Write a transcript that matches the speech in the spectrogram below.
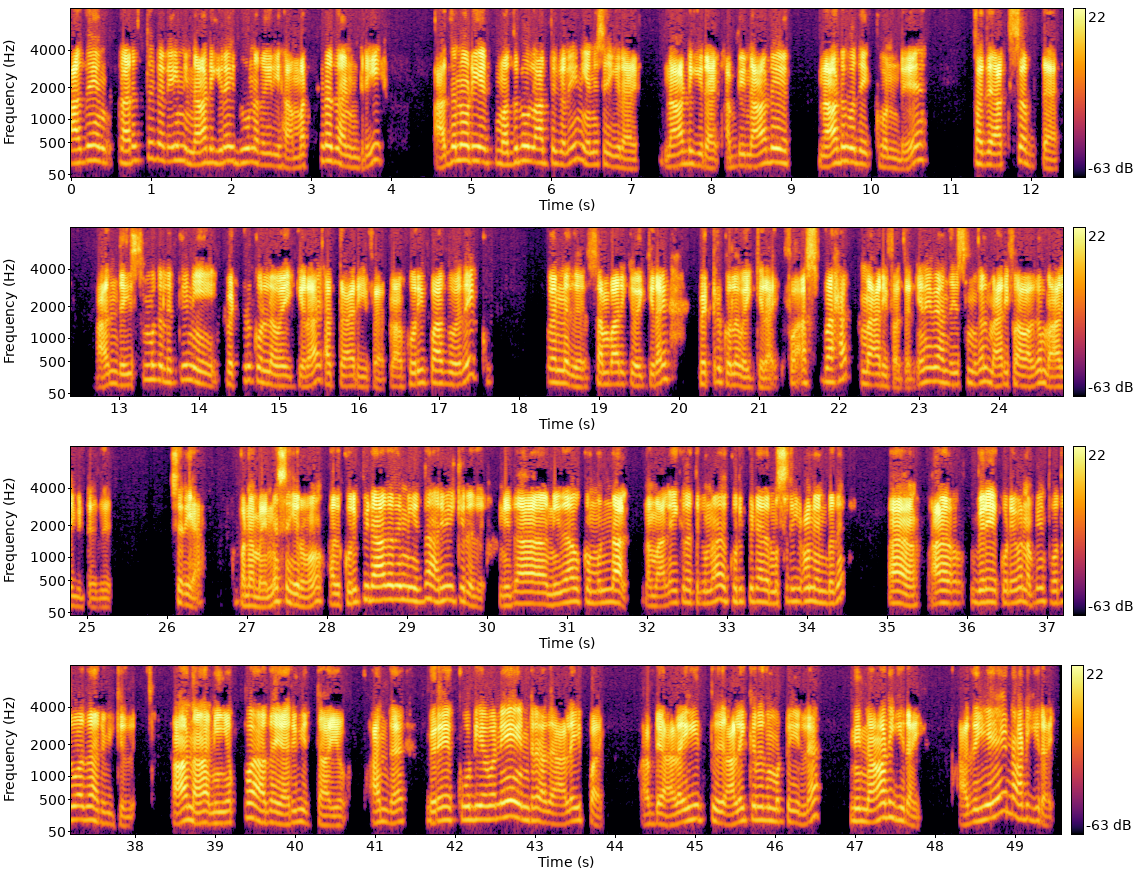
அதன் கருத்துக்களை நீ நாடுகிறாய் தூண கைரிகா மற்றது அன்றி அதனுடைய மதுலூலாத்துகளை நீ என்ன செய்கிறாய்? நாடுகிறாய். அப்படி நாடு நாடுவதை கொண்டு அது அக்சப்த. அந்த இஸ்முகளுக்கு நீ பெற்றுக்கொள்ள வைக்கிறாய் அத்தாரீஃப. நான் குறிப்பாகுவதை என்னது? சம்பாதிக்க வைக்கிறாய் பெற்றுக்கொள்ள வைக்கிறாய். மாரிஃபத்தன் எனவே அந்த இஸ்முகள் மாரிஃபாவாக மாறிவிட்டது. சரியா? அப்ப நம்ம என்ன செய்யறோம்? அது குறிப்பிடாதது நீர் தான் அறிவிக்கிறது. நிதா நிதாவுக்கு முன்னால் நம்ம அழைக்கிறதுக்கு முன்னால் அது குறிப்பிடாத முஸ்லிம் என்பது ஆஹ் விரையக்கூடியவன் அப்படின்னு பொதுவாக தான் அறிவிக்குது. ஆனா நீ எப்ப அதை அறிவித்தாயோ அந்த விரையக்கூடியவனே என்று அதை அழைப்பாய். அப்படி அழைத்து அழைக்கிறது மட்டும் இல்ல நீ நாடுகிறாய். அதையே நாடுகிறாய்.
